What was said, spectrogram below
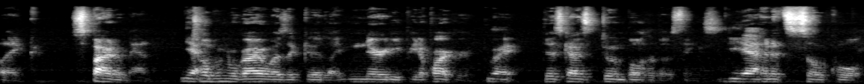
like Spider-Man. Yeah. Tobey Maguire was a good like nerdy Peter Parker. right. This guy's doing both of those things. Yeah, And it's so cool.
